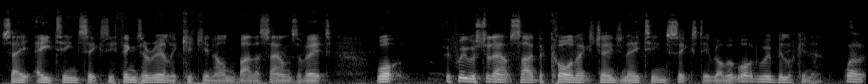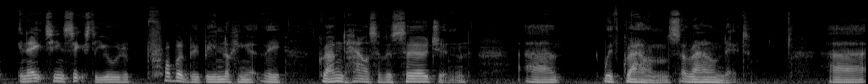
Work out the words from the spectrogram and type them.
say, 1860. Things are really kicking on by the sounds of it. What If we were stood outside the Corn Exchange in 1860, Robert, what would we be looking at? Well, in 1860, you would have probably been looking at the grand house of a surgeon uh, with grounds around it, uh,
